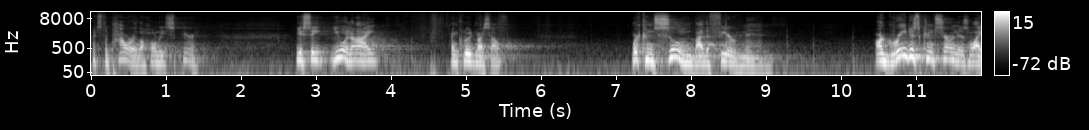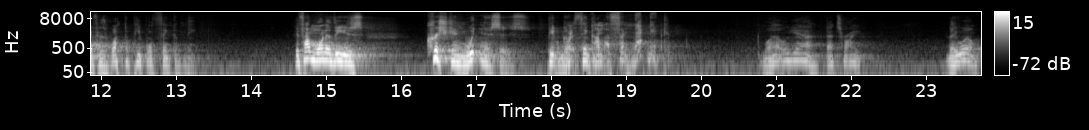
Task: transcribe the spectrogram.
That's the power of the Holy Spirit. You see, you and I, I include myself, we're consumed by the fear of man. Our greatest concern in life is what the people think of me. If I'm one of these Christian witnesses, people are going to think I'm a fanatic. Well, yeah, that's right. They will.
